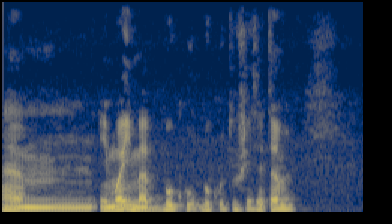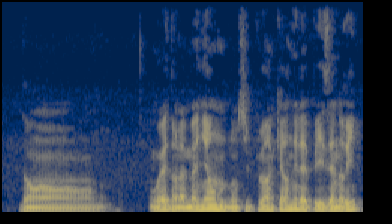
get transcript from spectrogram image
Euh, et moi, il m'a beaucoup beaucoup touché cet homme dans ouais dans la manière dont il peut incarner la paysannerie,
